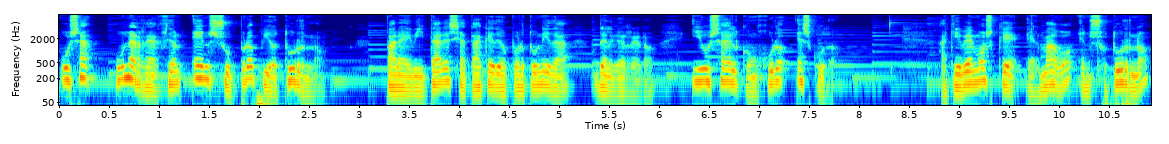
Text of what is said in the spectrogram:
usa una reacción en su propio turno, para evitar ese ataque de oportunidad del guerrero, y usa el conjuro escudo. Aquí vemos que el mago, en su turno,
